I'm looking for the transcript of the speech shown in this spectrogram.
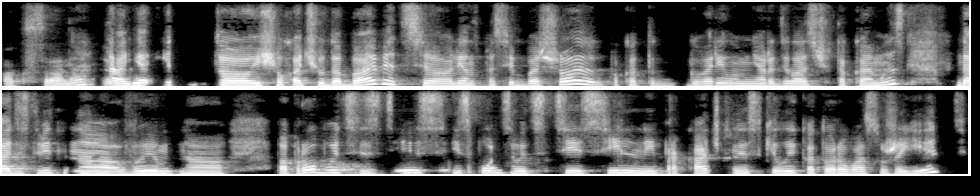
Оксана. Да, я, я еще хочу добавить, э, Лен, спасибо большое, пока ты говорила, у меня родилась еще такая мысль. Да, действительно, вы а, попробуйте здесь использовать те сильные прокачанные скиллы, которые у вас уже есть,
